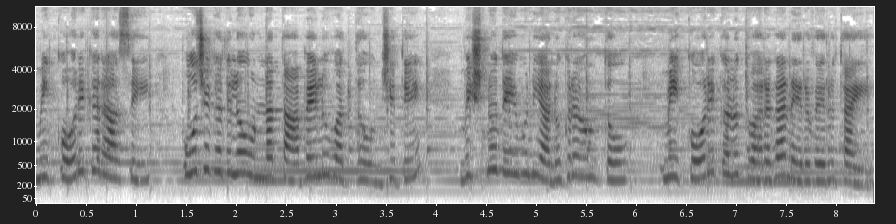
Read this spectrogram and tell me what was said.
మీ కోరిక రాసి పూజ గదిలో ఉన్న తాబేలు వద్ద ఉంచితే విష్ణుదేవుని అనుగ్రహంతో మీ కోరికలు త్వరగా నెరవేరుతాయి.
